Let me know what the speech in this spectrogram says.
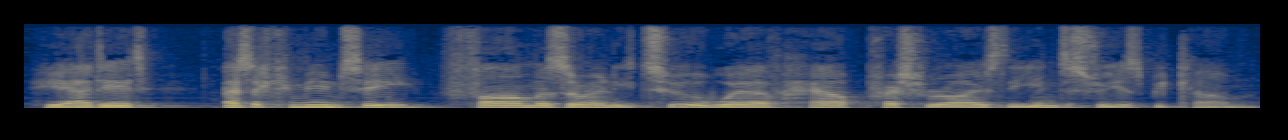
He added, as a community, farmers are only too aware of how pressurised the industry has become.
